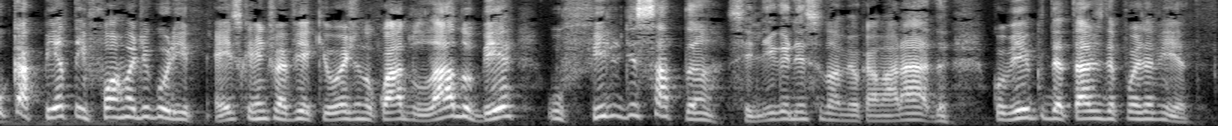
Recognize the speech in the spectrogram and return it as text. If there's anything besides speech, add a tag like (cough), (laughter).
o capeta em forma de guri. É isso que a gente vai ver aqui hoje no quadro Lado B, o filho de Satã. Se liga nesse nome, meu camarada. Comigo com detalhes depois da vinheta.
